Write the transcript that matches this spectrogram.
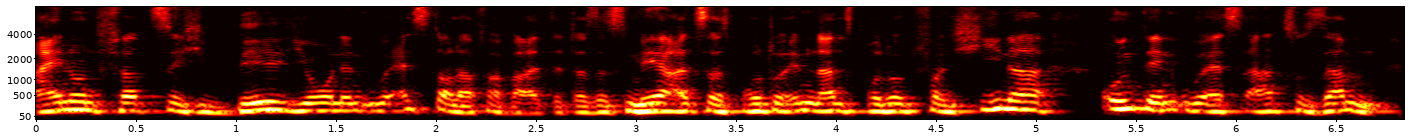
41 Billionen US-Dollar verwaltet. Das ist mehr als das Bruttoinlandsprodukt von China und den USA zusammen.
